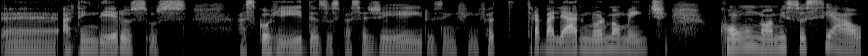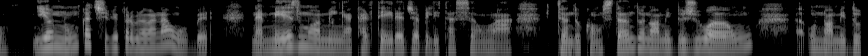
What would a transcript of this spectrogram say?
é, atender os, os, as corridas, os passageiros, enfim, trabalhar normalmente com o nome social. E eu nunca tive problema na Uber, né? Mesmo a minha carteira de habilitação lá, tendo constando o nome do João, o nome do,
